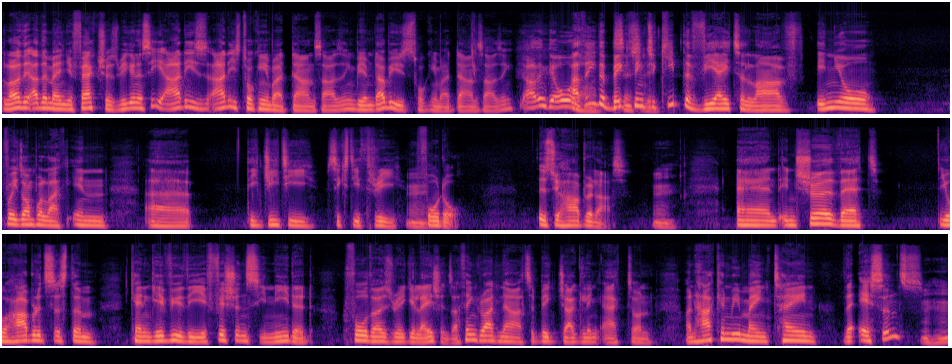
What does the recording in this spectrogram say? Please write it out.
a lot of the other manufacturers, we're going to see Audi's Audi's talking about downsizing, BMW's talking about downsizing. I think they all I think the big thing to keep the V8 alive in your, for example, like in uh, the GT63 Mm. four door, is to hybridize and ensure that your hybrid system can give you the efficiency needed for those regulations. I think right now it's a big juggling act on on how can we maintain the essence Mm-hmm.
